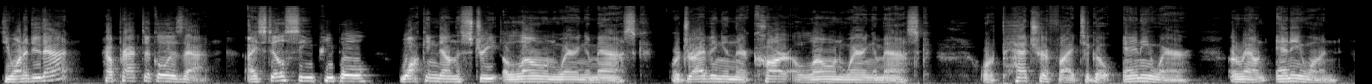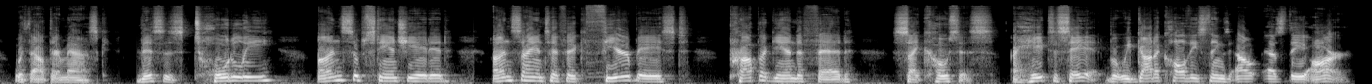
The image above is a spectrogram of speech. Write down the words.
Do you want to do that? How practical is that? I still see people walking down the street alone wearing a mask, or driving in their car alone wearing a mask, or petrified to go anywhere around anyone without their mask. This is totally unsubstantiated, unscientific, fear based, propaganda fed psychosis. I hate to say it, but we got to call these things out as they are.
